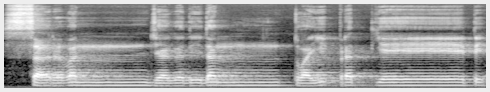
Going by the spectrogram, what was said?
सर्वं जगदिदं त्वयि प्रत्येति।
